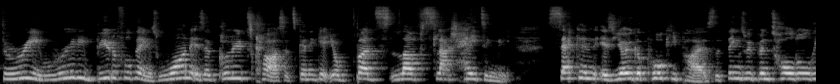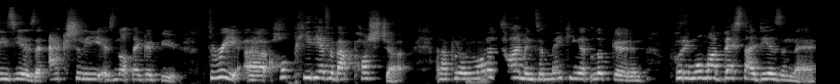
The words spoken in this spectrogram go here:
Three really beautiful things. One is a glutes class. It's going to get your buds love slash hating me. Second is yoga porcupines, the things we've been told all these years that actually is not that good for you. Three, a whole PDF about posture. And I put a mm-hmm. lot of time into making it look good and putting all my best ideas in there.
